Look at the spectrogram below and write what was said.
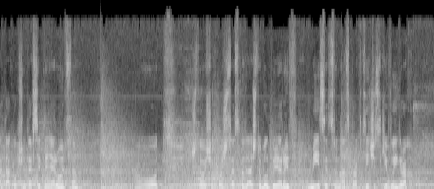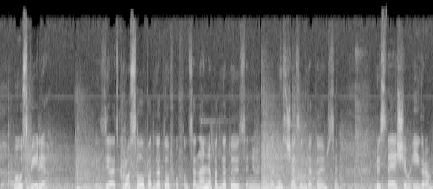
А так, в общем-то, все тренируются. Вот. Что еще хочется сказать, что был перерыв, месяц у нас практически в играх. Мы успели сделать кроссовую подготовку, функционально подготовиться немного. Ну и сейчас мы готовимся предстоящим играм.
